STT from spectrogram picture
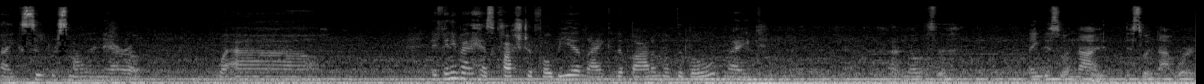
Like super small and narrow. Wow. If anybody has claustrophobia, like the bottom of the boat, like I don't know if the like this would not this would not work.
